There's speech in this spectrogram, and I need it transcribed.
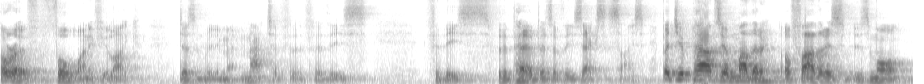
or a full one if you like. It doesn't really matter for, for these for this for the purpose of this exercise. But perhaps your mother or father is, is more,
